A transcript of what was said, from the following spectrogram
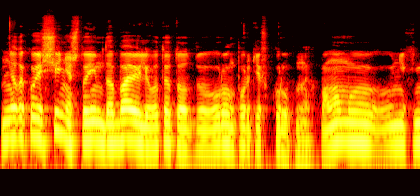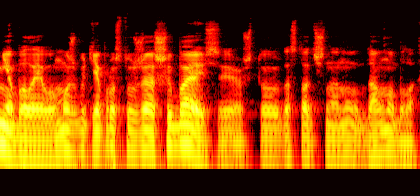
У меня такое ощущение, что им добавили вот этот урон против крупных. По-моему, у них не было его. Может быть, я просто уже ошибаюсь, э, что достаточно ну, давно было.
